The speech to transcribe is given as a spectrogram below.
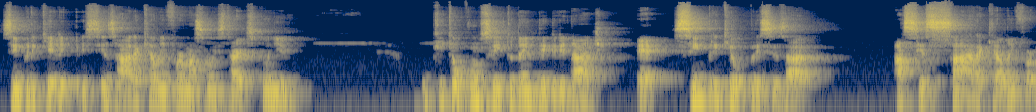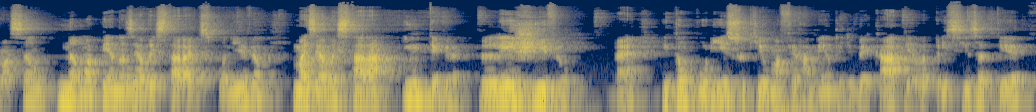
sempre que ele precisar aquela informação estar disponível. O que, que é o conceito da integridade? É sempre que eu precisar acessar aquela informação, não apenas ela estará disponível, mas ela estará íntegra, legível. Né? Então, por isso que uma ferramenta de backup ela precisa ter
